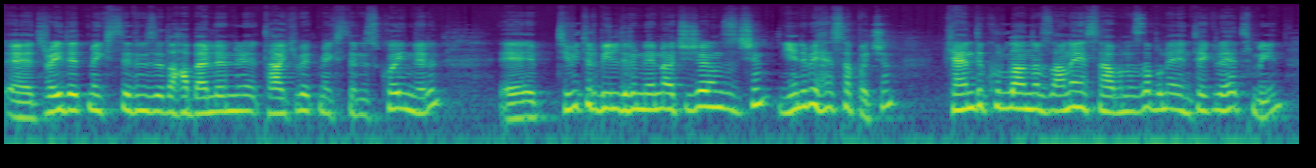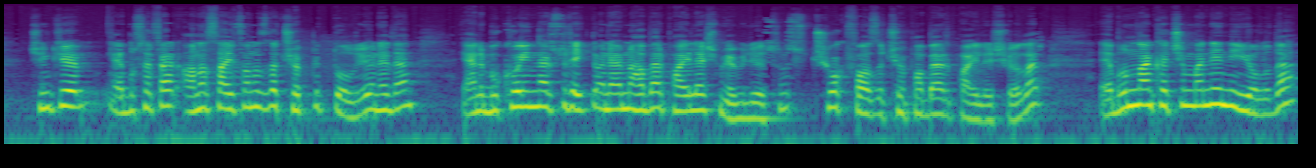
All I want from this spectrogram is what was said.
e, trade etmek istediğiniz ya da haberlerini takip etmek istediğiniz coinlerin e, Twitter bildirimlerini açacağınız için yeni bir hesap açın. Kendi kullandığınız ana hesabınızda bunu entegre etmeyin. Çünkü e, bu sefer ana sayfanızda çöplük de oluyor. Neden? Yani bu coinler sürekli önemli haber paylaşmıyor biliyorsunuz. Çok fazla çöp haber paylaşıyorlar. E, bundan kaçınmanın en iyi yolu da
